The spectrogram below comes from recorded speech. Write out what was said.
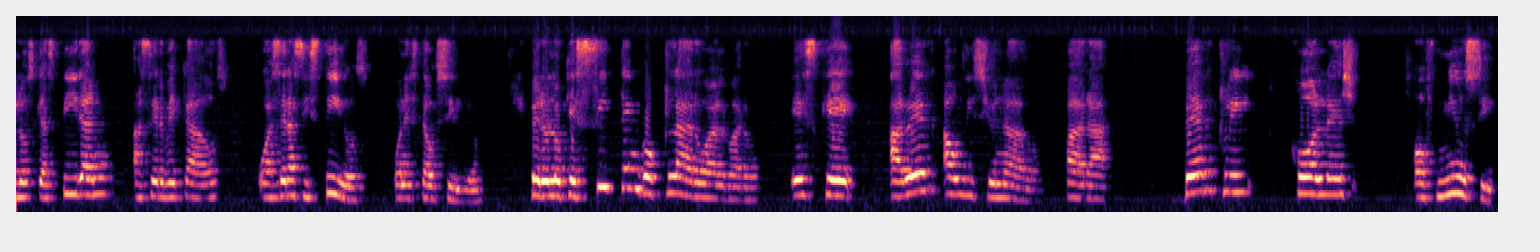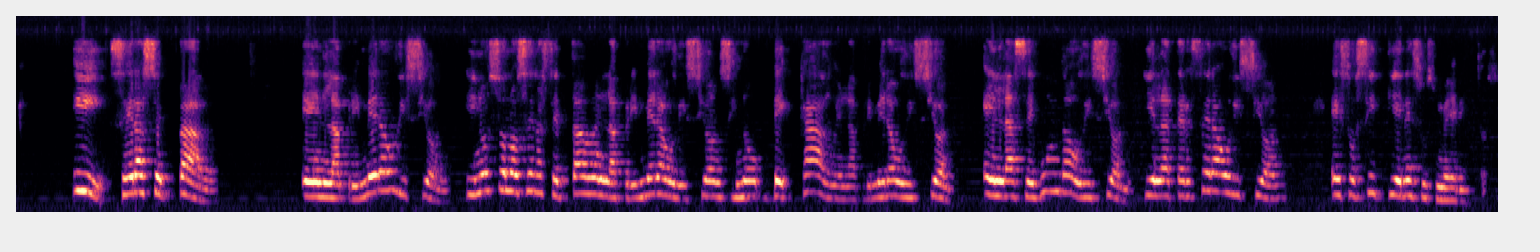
los que aspiran a ser becados o a ser asistidos con este auxilio. Pero lo que sí tengo claro, Álvaro, es que haber audicionado para Berkeley College of Music y ser aceptado en la primera audición, y no solo ser aceptado en la primera audición, sino becado en la primera audición, en la segunda audición y en la tercera audición, eso sí tiene sus méritos.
